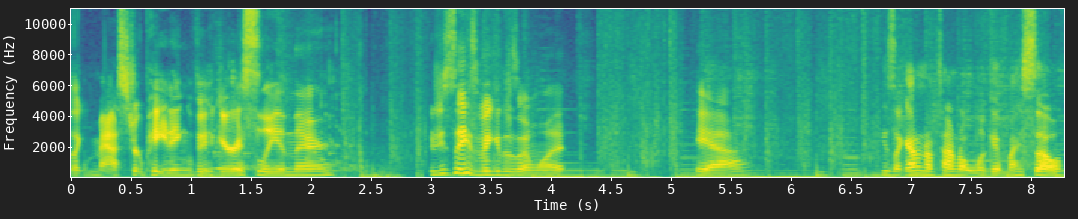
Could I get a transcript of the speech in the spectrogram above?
Like masturbating vigorously in there. Did you say he's making his own what? Yeah. He's like, I don't have time to look at myself.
